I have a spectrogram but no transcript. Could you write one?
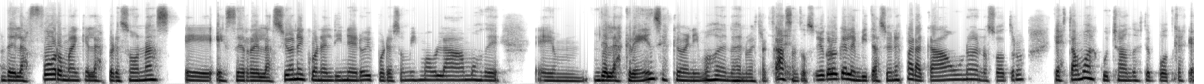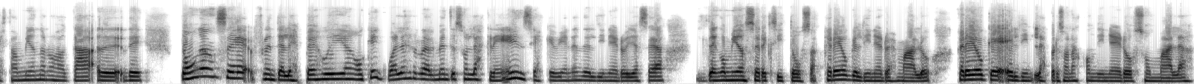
de la, forma en que las personas se relacionen con el dinero y por eso mismo hablábamos de, em, de las creencias que venimos desde nuestra casa. Entonces, yo creo que la invitación es para cada uno de nosotros que estamos escuchando este podcast, que están viéndonos acá, de, de pónganse frente al espejo y digan, ok, ¿cuáles realmente son las creencias que vienen del dinero? Ya sea, tengo miedo a ser exitosa, creo que el dinero es malo, creo que las personas con dinero son malas,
